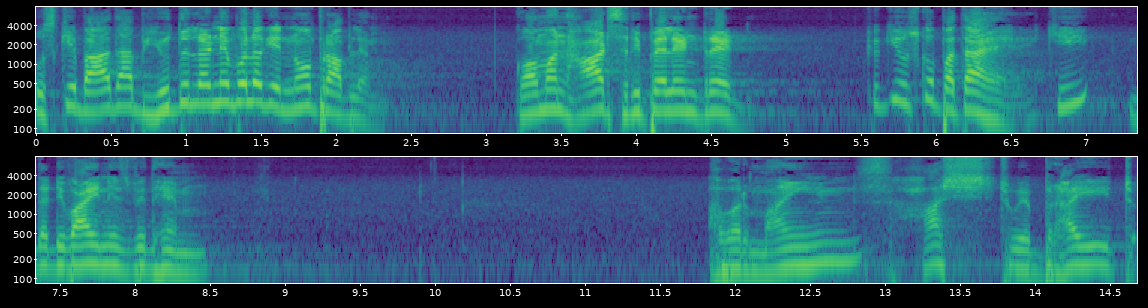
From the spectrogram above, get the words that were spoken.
उसके बाद आप युद्ध लड़ने बोलोगे, no problem common hearts repel and dread क्योंकि उसको पता है कि the divine is with him our mind hush to a bright.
